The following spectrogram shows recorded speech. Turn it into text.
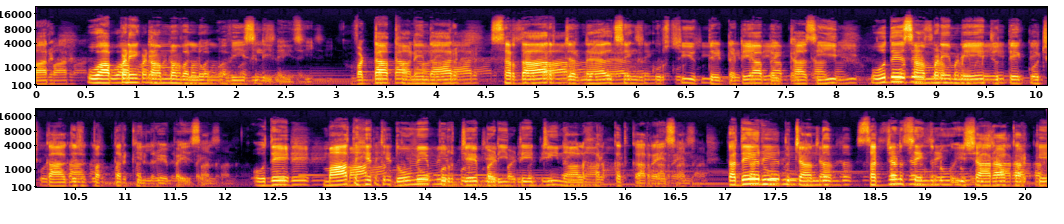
ਪਰ ਉਹ ਆਪਣੇ ਕੰਮ ਵੱਲੋਂ ਅਵੇਸਲੀ ਨਹੀਂ ਸੀ। ਵੱਡਾ ਥਾਣੇਦਾਰ ਸਰਦਾਰ ਜਰਨੈਲ ਸਿੰਘ ਕੁਰਸੀ ਉੱਤੇ ਡਟਿਆ ਬੈਠਾ ਸੀ। ਉਹਦੇ ਸਾਹਮਣੇ ਮੇਜ਼ ਉੱਤੇ ਕੁਝ ਕਾਗਜ਼ ਪੱਤਰ ਖਿਲਰੇ ਪਏ ਸਨ। ਉਹਦੇ ਮਾਤ ਹਿੱਤ ਦੋਵੇਂ ਪੁਰਜੇ ਬੜੀ ਤੇਜ਼ੀ ਨਾਲ ਹਰਕਤ ਕਰ ਰਹੇ ਸਨ। ਕਦੇ ਰੂਪਚੰਦ ਸੱਜਣ ਸਿੰਘ ਨੂੰ ਇਸ਼ਾਰਾ ਕਰਕੇ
